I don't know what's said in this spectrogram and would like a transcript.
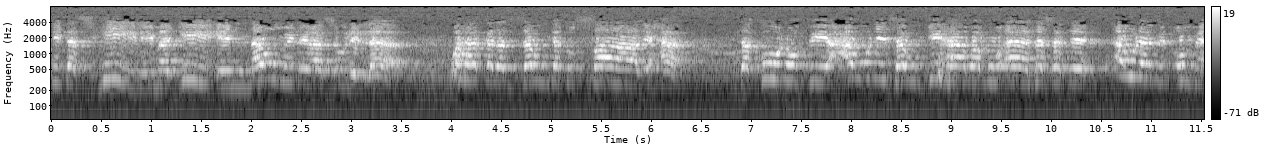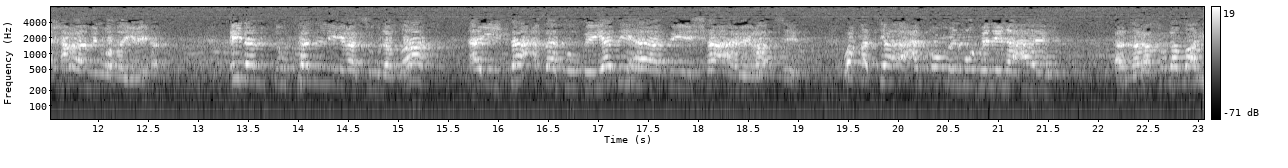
لتسهيل مجيء النوم لرسول الله. وهكذا الزوجة الصالحة تكون في عون زوجها ومؤانسته أولى من أم حرام وغيرها. إذا تكلي رسول الله أي تعبث بيدها في شعر رأسه. وقد جاء عن أم المؤمنين عائشة أن رسول الله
